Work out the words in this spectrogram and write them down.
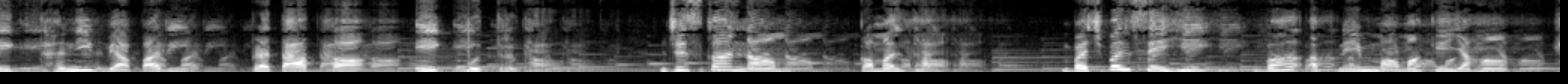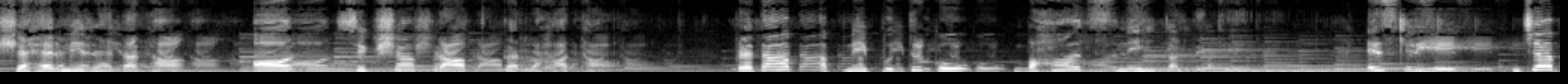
एक धनी व्यापारी प्रताप का एक पुत्र था जिसका नाम कमल था। बचपन से ही वह अपने मामा के यहाँ शहर में रहता था और शिक्षा प्राप्त कर रहा था। प्रताप अपने पुत्र को बहुत स्नेह करते थे। इसलिए जब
